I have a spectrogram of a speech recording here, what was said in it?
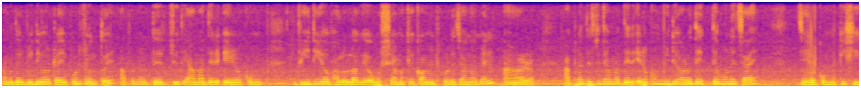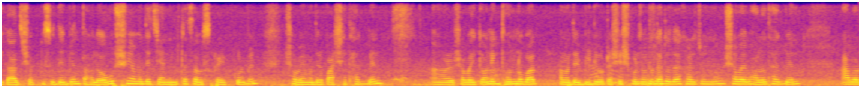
আমাদের ভিডিওটা এই পর্যন্তই। আপনাদের যদি আমাদের এরকম ভিডিও ভালো লাগে, অবশ্যই আমাকে কমেন্ট করে জানাবেন। আর আপনাদের যদি আমাদের এরকম ভিডিও আরও দেখতে মনে চায় যে এরকম কৃষিকাজ সব কিছু দেখবেন, তাহলে অবশ্যই আমাদের চ্যানেলটা সাবস্ক্রাইব করবেন। সবাই আমাদের পাশে থাকবেন। আর সবাইকে অনেক ধন্যবাদ আমাদের ভিডিওটা শেষ পর্যন্ত দেখার জন্য। সবাই ভালো থাকবেন। আবার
